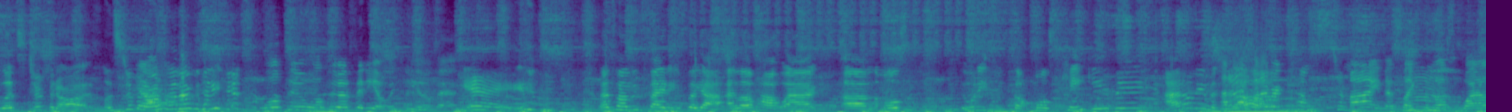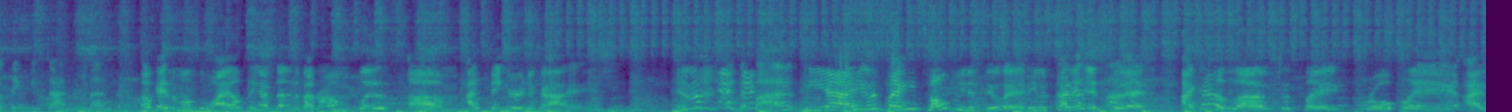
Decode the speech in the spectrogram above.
Let's drip it on. Let's drip Yeah. it on for the video. We'll do we'll do a video with you of it. Yay! That sounds exciting. So yeah, I love hot wax. Um, the most, what do you, the most kinky thing? I don't even know. I don't know, whatever comes to mind That's like the most wild thing you've done in the bedroom. Okay, the most wild thing I've done in the bedroom was um, I fingered a guy. In the butt? Yeah, he was like, he told me to do it. He was kind of into fun. it. I kind of love just like role play. I,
